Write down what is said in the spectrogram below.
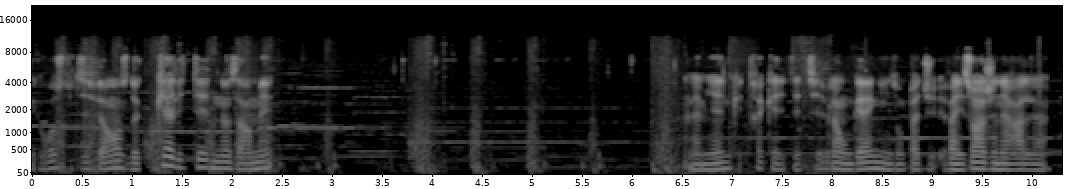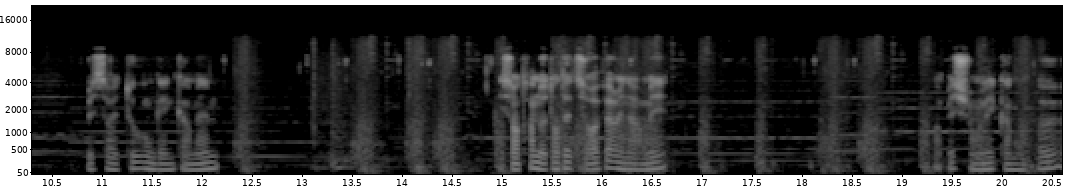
Des grosses différences de qualité de nos armées. La mienne qui est très qualitative. Là on gagne, ils ont pas de... Enfin ils ont un général euh, blessure et tout, on gagne quand même. Ils sont en train de tenter de se refaire une armée. Empêchons-les comme on peut.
